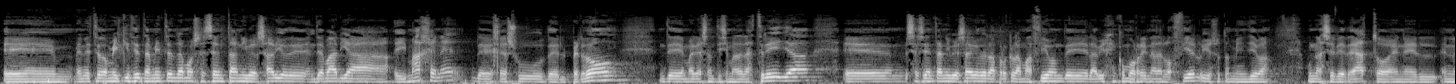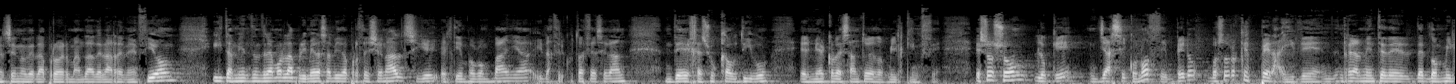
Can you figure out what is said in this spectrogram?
Eh, en este 2015 también tendremos 60 aniversario de, de varias imágenes de Jesús del Perdón, de María Santísima de la Estrella, eh, 60 aniversario de la proclamación de la Virgen como Reina de los Cielos, y eso también lleva una serie de actos en el, en el seno de la Prohermandad de la Redención, y también tendremos la primera salida procesional, si el tiempo acompaña y las circunstancias se dan, de Jesús cautivo el miércoles santo de 2015. Esos son lo que ya se conoce, pero vosotros qué esperáis de, realmente de, del 2000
